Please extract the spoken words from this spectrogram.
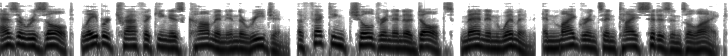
As a result, labor trafficking is common in the region, affecting children and adults, men and women, and migrants and Thai citizens alike.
